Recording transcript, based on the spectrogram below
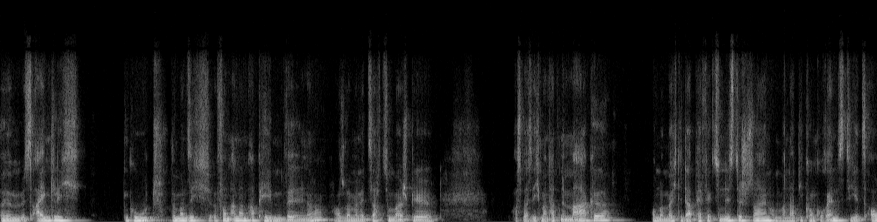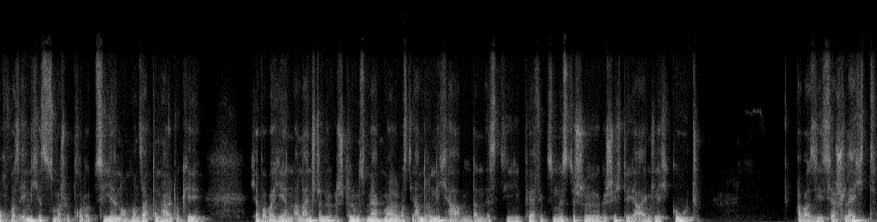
ähm, ist eigentlich gut, wenn man sich von anderen abheben will. Ne? Also wenn man jetzt sagt zum Beispiel, was weiß ich, man hat eine Marke und man möchte da perfektionistisch sein und man hat die Konkurrenz, die jetzt auch was ähnliches zum Beispiel produzieren und man sagt dann halt, okay, ich habe aber hier ein Alleinstellungsmerkmal, was die anderen nicht haben, dann ist die perfektionistische Geschichte ja eigentlich gut. Aber sie ist ja schlecht,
